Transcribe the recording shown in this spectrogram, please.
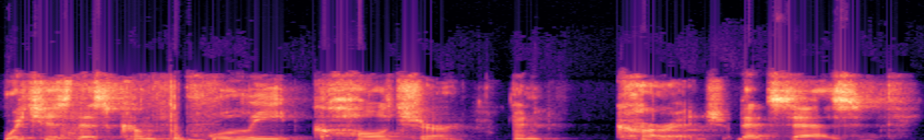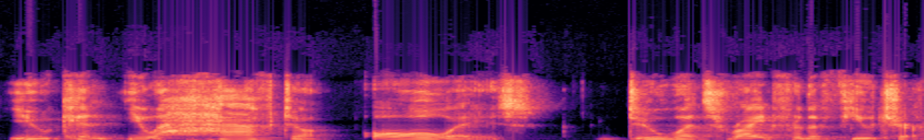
which is this complete culture and courage that says you can you have to always do what's right for the future,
